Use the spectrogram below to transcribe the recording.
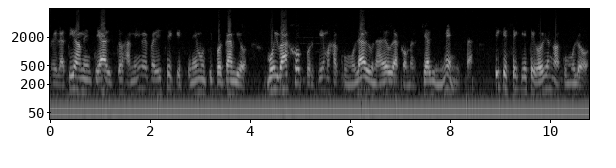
relativamente altos. A mí me parece que tenemos un tipo de cambio muy bajo porque hemos acumulado una deuda comercial inmensa. Fíjese que este gobierno acumuló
